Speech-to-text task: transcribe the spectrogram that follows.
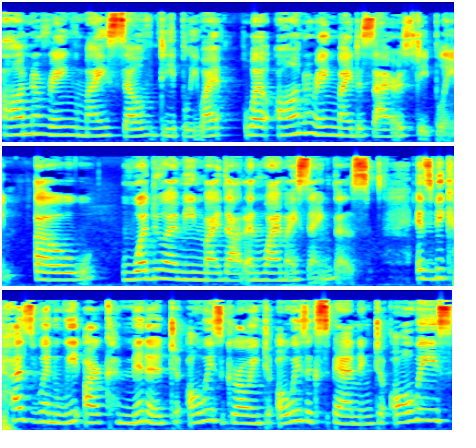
honoring myself deeply, while, while honoring my desires deeply. So, what do I mean by that, and why am I saying this? It's because when we are committed to always growing, to always expanding, to always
